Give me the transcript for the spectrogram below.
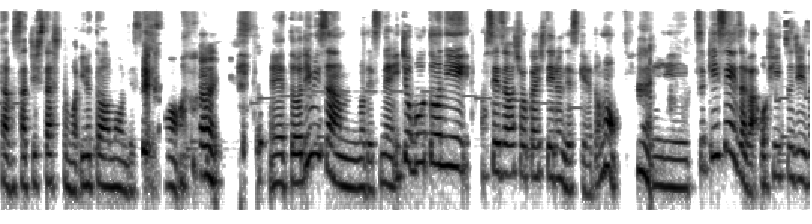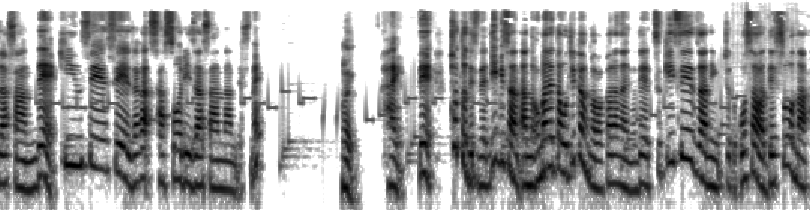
多分察知した人もいるとは思うんですけども。はい。えっと、リミさんもですね、一応冒頭に星座を紹介しているんですけれども、はい、えー、月星座がお羊座さんで、金星星座がサソリ座さんなんですね。はい。はい。で、ちょっとですね、リミさん、あの、生まれたお時間がわからないので、月星座にちょっと誤差は出そうな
